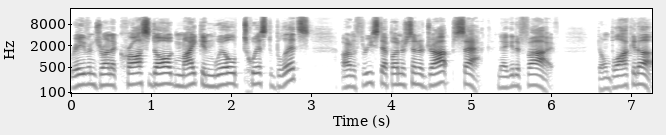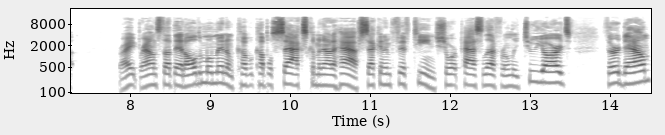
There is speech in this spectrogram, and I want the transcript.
Ravens run a cross dog Mike and Will twist blitz on a three step under center drop, sack, negative five. Don't block it up right? Browns thought they had all the momentum, couple couple sacks coming out of half. Second and 15, short pass left for only two yards. Third down,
